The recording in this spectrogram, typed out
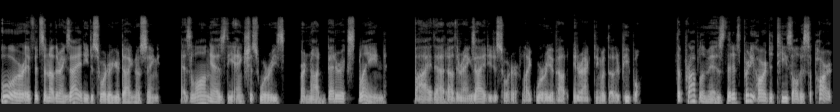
or if it's another anxiety disorder you're diagnosing, as long as the anxious worries are not better explained by that other anxiety disorder, like worry about interacting with other people. The problem is that it's pretty hard to tease all this apart,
